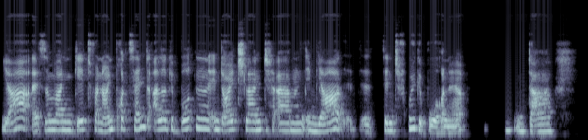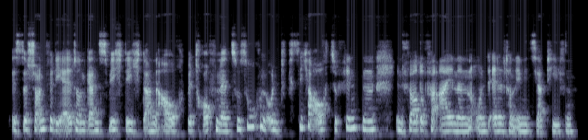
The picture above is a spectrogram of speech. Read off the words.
Ja, also man geht von neun Prozent aller Geburten in Deutschland ähm, im Jahr äh, sind Frühgeborene. Da ist es schon für die Eltern ganz wichtig, dann auch Betroffene zu suchen und sicher auch zu finden in Fördervereinen und Elterninitiativen.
